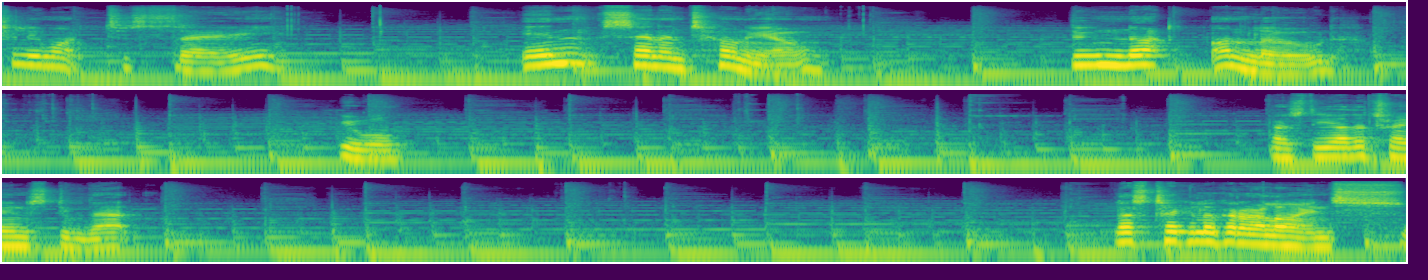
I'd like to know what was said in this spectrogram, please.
Actually want to say, in San Antonio, do not unload fuel. Because the other trains do that. Let's take a look at our lines.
